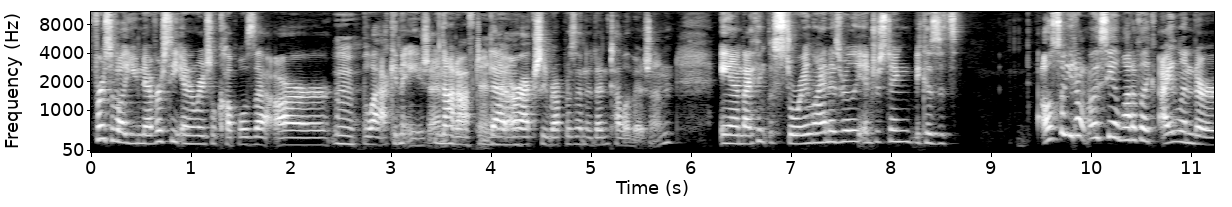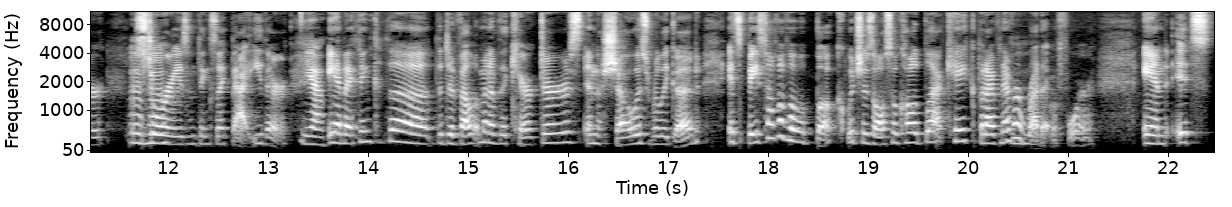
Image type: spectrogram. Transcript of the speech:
First of all, you never see interracial couples that are black and Asian. Mm. Not often, That no. are actually represented on television. And I think the storyline is really interesting because it's. Also, you don't really see a lot of like Islander stories and things like that either. Mm-hmm. Yeah. And I think the the development of the characters in the show is really good. It's based off of a book which is also called Black Cake, but I've Mm. never read it before. And it's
